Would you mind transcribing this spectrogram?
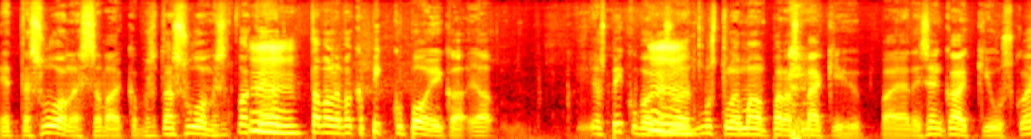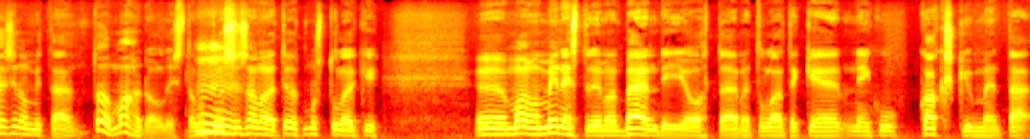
että Suomessa vaikka, sanotaan Suomessa, vaikka mm. tavallaan vaikka pikkupoika ja jos pikkupoika mm. sanoo, että musta tulee maailman paras mäkihyppääjä, niin sen kaikki uskoo. Ei siinä ole mitään. Tuo on mahdollista. Mm. Mutta jos se sanoo, että musta tuleekin maailman menestyneimmän bändin johtaja, me tullaan tekemään niin kuin 20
